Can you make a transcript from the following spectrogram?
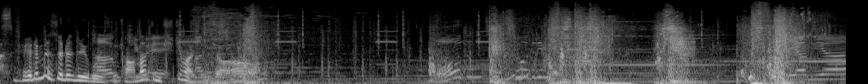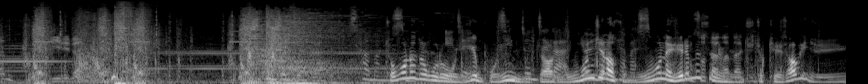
사망했습니다. 헤르메스를 들고 있어. 장난 좀 치지 마 진짜. 뭐든지 치워드립니다. 미안 미안. 일이라. 이제 이게 뭔? 야 생존자가 5분 10명 지났어. 남았습니다. 5분에 헤르메스는. 진짜 개사기지.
